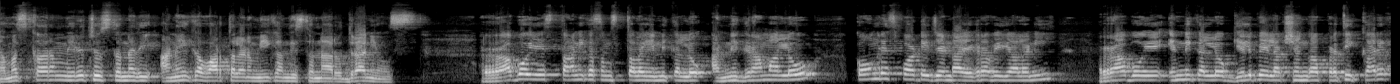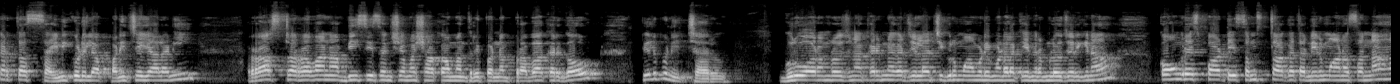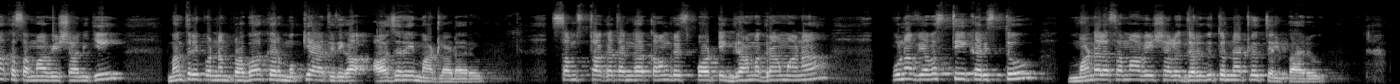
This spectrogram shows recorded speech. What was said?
నమస్కారం మీరు చూస్తున్నది అనేక వార్తలను మీకు అందిస్తున్న రుద్ర న్యూస్. రాబోయే స్థానిక సంస్థల ఎన్నికల్లో అన్ని గ్రామాల్లో కాంగ్రెస్ పార్టీ జెండా ఎగరవేయాలని రాబోయే ఎన్నికల్లో గెలిపే లక్ష్యంగా ప్రతి కార్యకర్త సైనికుడిలా పనిచేయాలని రాష్ట్ర రవాణా బీసీ సంక్షేమ శాఖ మంత్రి పొన్నం ప్రభాకర్ గౌడ్ పిలుపునిచ్చారు. గురువారం రోజున కరీంనగర్ జిల్లా చిగురుమామిడి మండల కేంద్రంలో జరిగిన కాంగ్రెస్ పార్టీ సంస్థాగత నిర్మాణ సన్నాహక సమావేశానికి మంత్రి పొన్నం ప్రభాకర్ ముఖ్య అతిథిగా హాజరై మాట్లాడారు. సంస్థాగతంగా కాంగ్రెస్ పార్టీ గ్రామ గ్రామాన పునఃవ్యవస్థీకరిస్తూ మండల సమావేశాలు జరుగుతున్నట్లు తెలిపారు.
